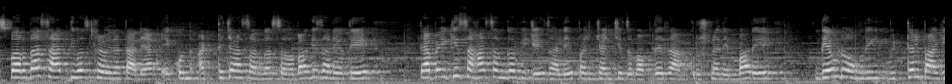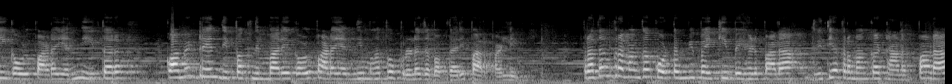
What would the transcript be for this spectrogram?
स्पर्धा सात दिवस खेळवण्यात आल्या. एकूण अठ्ठेचाळीस संघ सहभागी झाले होते. त्यापैकी सहा संघ विजयी झाले. पंचांची जबाबदारी रामकृष्ण निंबारे देवडोंगरी विठ्ठल पागी गौळपाडा यांनी. तर कॉमेंट्रेन दीपक निंबारे गौळपाडा यांनी महत्त्वपूर्ण जबाबदारी पार पाडली. प्रथम क्रमांक कोटंबीपैकी बेहेडपाडा द्वितीय क्रमांक ठाणकपाडा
